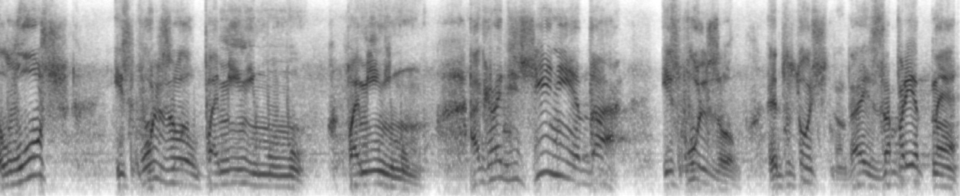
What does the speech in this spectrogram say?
ложь использовал по минимуму. По минимуму. Ограничения, да, использовал. Это точно, да, и запретные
